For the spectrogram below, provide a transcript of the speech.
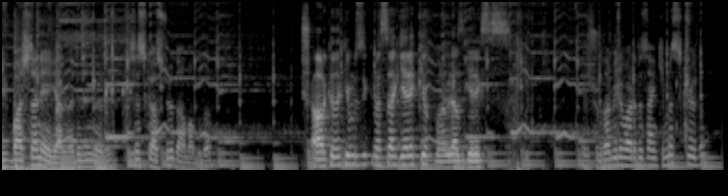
İlk başta niye gelmedi bilmiyorum. Ses kasıyordu ama bu da. Şu arkadaki müzik mesela gerek yok buna biraz gereksiz. E şurada biri vardı sen kime sıkıyordun?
